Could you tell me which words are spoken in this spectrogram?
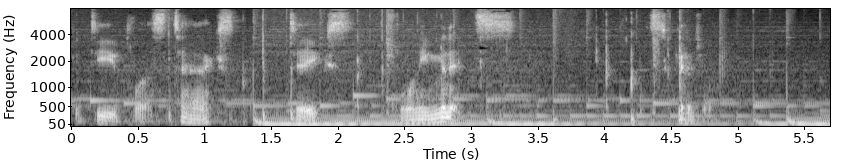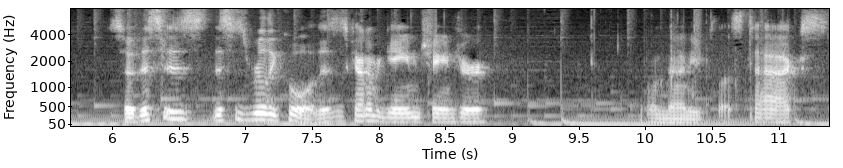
50 plus tax. Takes 20 minutes. Schedule. So this is this is really cool. This is kind of a game changer. 190 plus tax.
